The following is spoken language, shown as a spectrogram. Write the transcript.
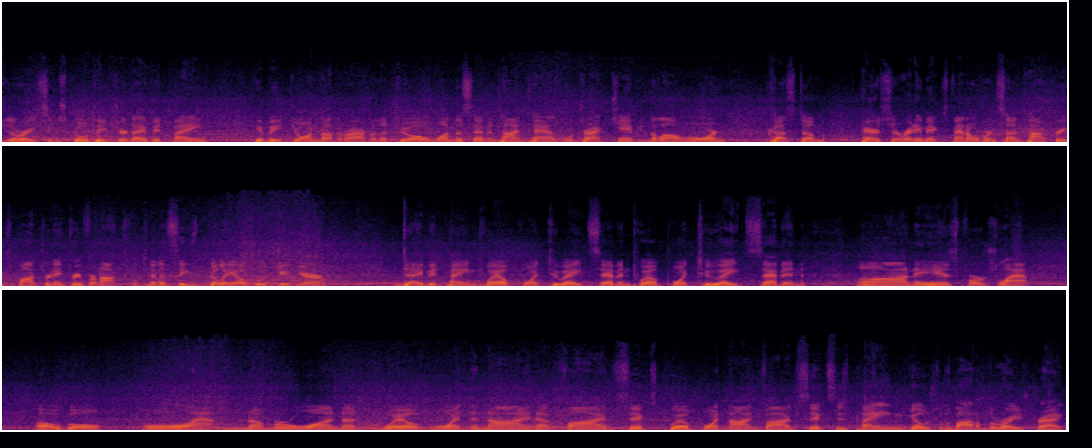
the racing school teacher David Payne. He'll be joined by the driver in the 201, the seven-time Tazewell track champion, the Longhorn Custom Harrison Ready Mix Vanover and Son Concrete sponsored entry for Knoxville, Tennessee's Billy Ogle Jr. David Payne 12.287, 12.287 on his first lap. Ogle, lap number one, uh, 12.956. 12.956 as Payne goes to the bottom of the racetrack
